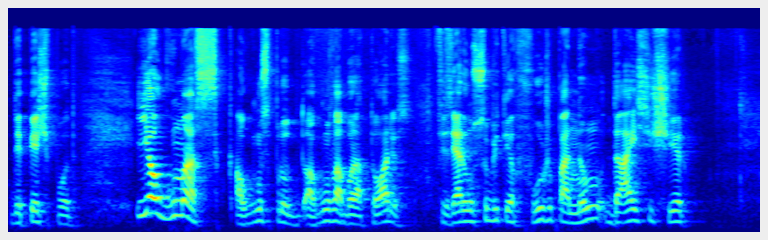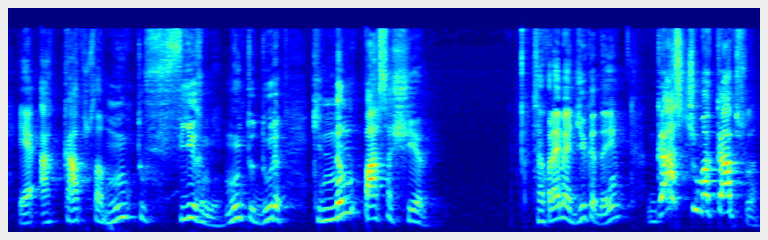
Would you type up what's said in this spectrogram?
de peixe podre. E algumas, alguns, alguns laboratórios fizeram um subterfúgio para não dar esse cheiro. É a cápsula muito firme, muito dura, que não passa cheiro. Sabe qual é a minha dica daí? Gaste uma cápsula,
